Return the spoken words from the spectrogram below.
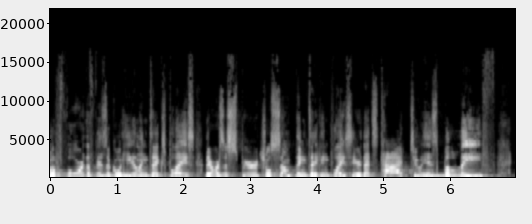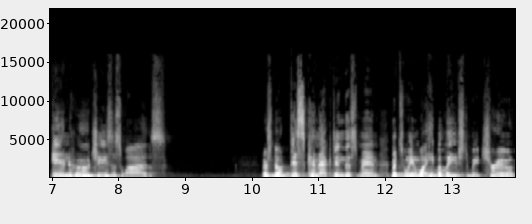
before the physical healing takes place. There was a spiritual something taking place here that's tied to his belief in who Jesus was. There's no disconnect in this man between what he believes to be true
